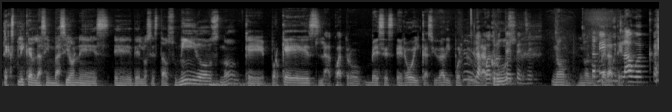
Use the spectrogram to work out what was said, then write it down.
Te explican las invasiones eh, de los Estados Unidos, ¿no? Que por qué es la cuatro veces heroica ciudad y puerto de La Veracruz. 4T pensé. No, no, no, También espérate. Huitláhuac.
